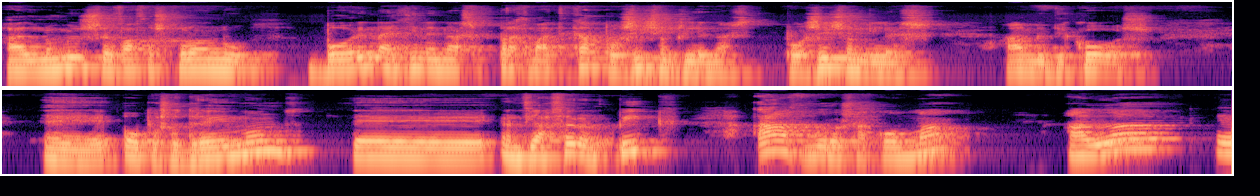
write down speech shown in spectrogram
αλλά νομίζω σε βάθος χρόνου μπορεί να γίνει ένας πραγματικά positionless, positionless αμυντικός ε, όπως ο Draymond. Ε, ενδιαφέρον pick, άγουρος ακόμα, αλλά ε,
